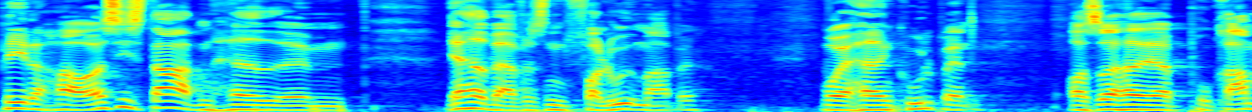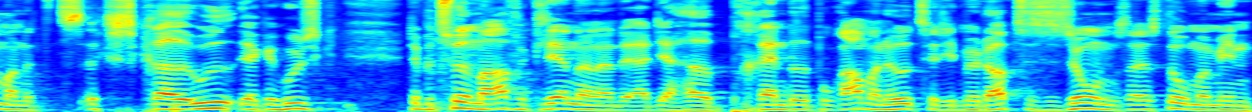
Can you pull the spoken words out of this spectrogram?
Peter har også i starten havde... Øh, jeg havde i hvert fald sådan en folde ud mappe, hvor jeg havde en kuglepen. Og så havde jeg programmerne skrevet ud. Jeg kan huske, det betød meget for klienterne, at jeg havde printet programmerne ud, til de mødte op til sessionen. Så jeg stod med min,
